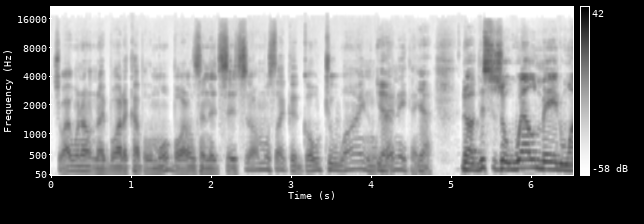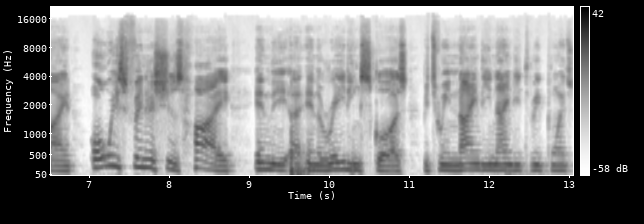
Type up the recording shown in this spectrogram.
So I went out and I bought a couple of more bottles, and it's it's almost like a go-to wine with Yeah, anything. Yeah. No, this is a well-made wine. Always finishes high in the uh, in the rating scores between 90 93 points.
